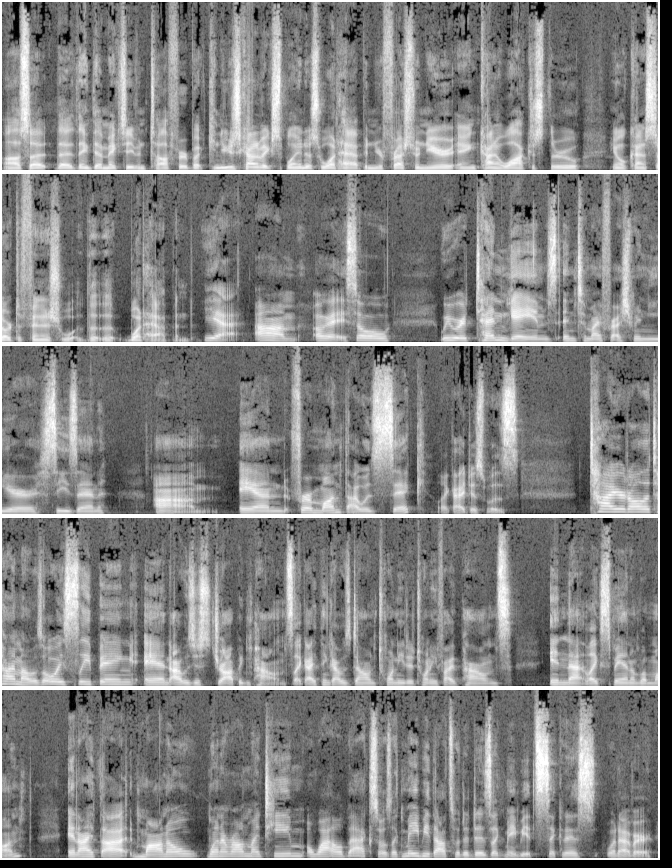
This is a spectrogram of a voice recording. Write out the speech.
uh, so that, that- I think that makes it even tougher. But can you just kind of explain to us what happened your freshman year and kind of walk us through, you know, kind of start to finish what, the, the, what happened? Yeah. Um, okay, so we were 10 games into my freshman year season. Um, and for a month, I was sick. Like, I just was tired all the time. I was always sleeping and I was just dropping pounds. Like, I think I was down 20 to 25 pounds in that like span of a month. And I thought mono went around my team a while back. So I was like, maybe that's what it is. Like, maybe it's sickness, whatever.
